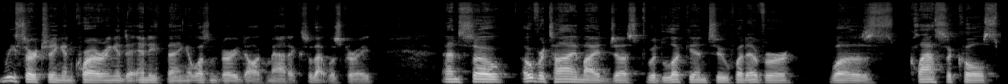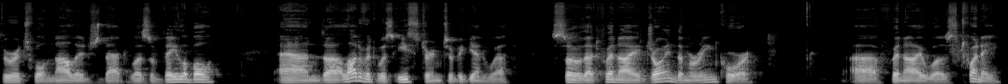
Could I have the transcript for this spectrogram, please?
researching, inquiring into anything. It wasn't very dogmatic, so that was great. And so over time, I just would look into whatever was classical spiritual knowledge that was available. And uh, a lot of it was Eastern to begin with. So that when I joined the Marine Corps, uh, when I was 20,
